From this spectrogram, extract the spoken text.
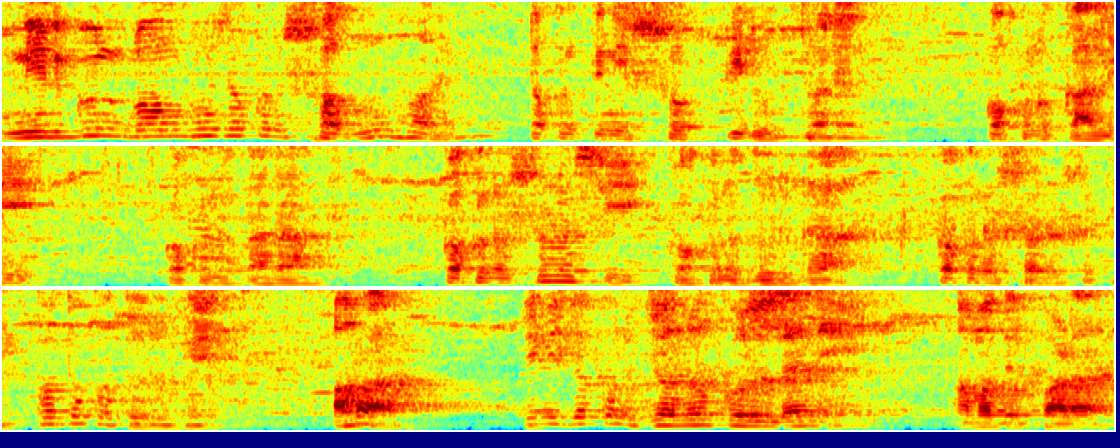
নির্গুণ ব্রহ্ম যখন সগুণ হয় তখন তিনি শক্তি রূপ ধরেন। কখনো কালী, কখনো তারা, কখনো ষোড়শী, কখনো দুর্গা, কখনো সরস্বতী, কত কত রূপে। আবার তিনি যখন জনকল্যাণে আমাদের পাড়ায়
